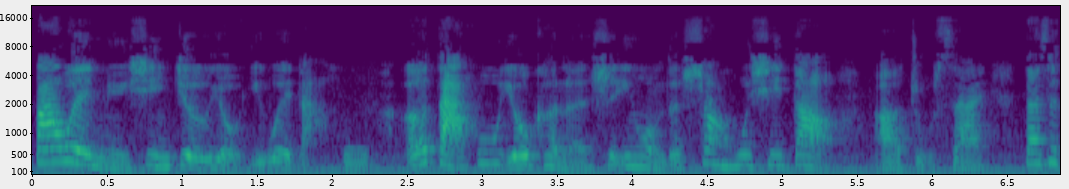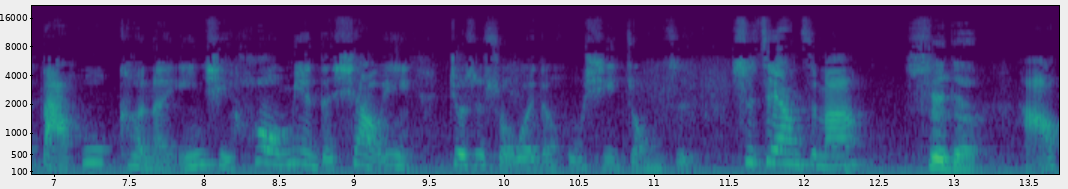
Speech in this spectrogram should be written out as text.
八位女性就有一位打呼。而打呼有可能是因为我们的上呼吸道啊、呃、阻塞，但是打呼可能引起后面的效应，就是所谓的呼吸中止，是这样子吗？是的。好，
